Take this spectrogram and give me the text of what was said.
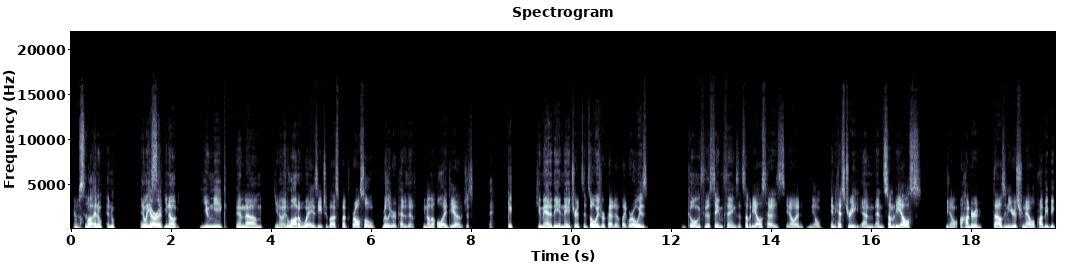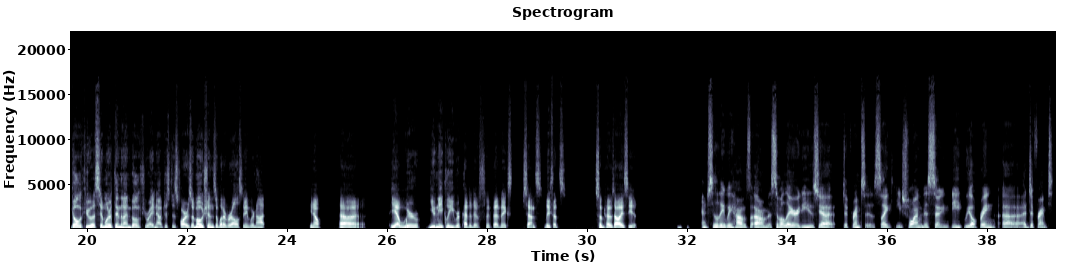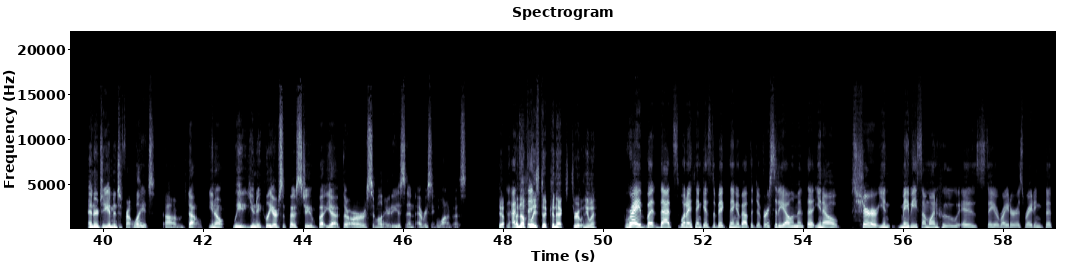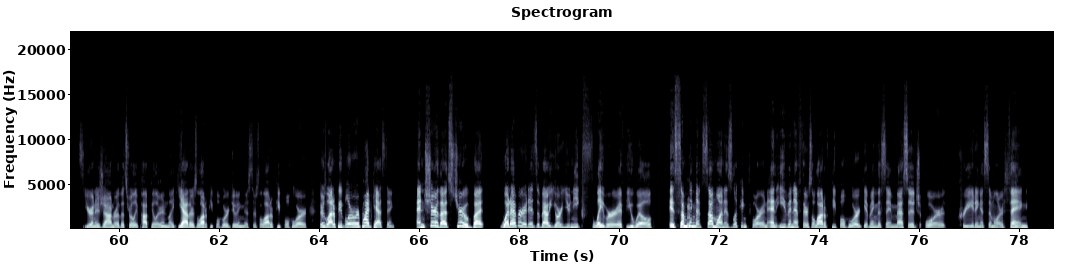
Absolutely. Well, and and and we are, you know, unique in um you know, in a lot of ways, each of us, but we're also really repetitive. You know, the whole idea of just humanity and nature, it's, it's always repetitive. Like we're always going through the same things that somebody else has, you know, in, you know, in history and, and somebody else, you know, a hundred thousand years from now will probably be going through a similar thing that I'm going through right now, just as far as emotions and whatever else. I mean, we're not, you know, uh, yeah, we're uniquely repetitive, if that makes sense. At least that's sometimes how I see it. Absolutely. We have um, similarities, yeah, differences. Like each one is so unique. We all bring uh, a different energy in a different light um, that, you know, we uniquely are supposed to, but yet there are similarities in every single one of us. Yeah. That's Enough ways to connect through anyway. Right. But that's what I think is the big thing about the diversity element that, you know, sure, you maybe someone who is, say, a writer is writing that you're in a genre that's really popular and like yeah there's a lot of people who are doing this there's a lot of people who are there's a lot of people who are podcasting and sure that's true but whatever it is about your unique flavor if you will is something that someone is looking for and and even if there's a lot of people who are giving the same message or creating a similar thing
